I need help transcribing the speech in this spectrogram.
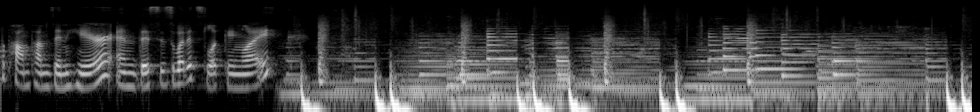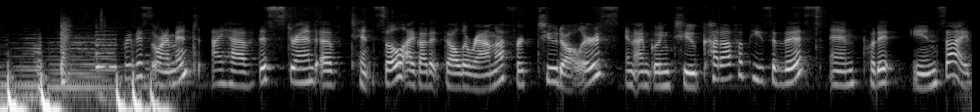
The pom-poms in here and this is what it's looking like. For this ornament, I have this strand of tinsel. I got it Dollarama for $2 and I'm going to cut off a piece of this and put it inside.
